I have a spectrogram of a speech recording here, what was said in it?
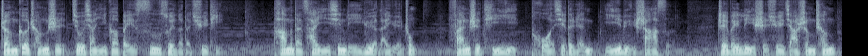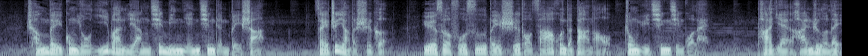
整个城市就像一个被撕碎了的躯体。他们的猜疑心理越来越重，凡是提议妥协的人一律杀死。这位历史学家声称，城内共有一万两千名年轻人被杀。在这样的时刻，约瑟夫斯被石头砸昏的大脑终于清醒过来，他眼含热泪，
